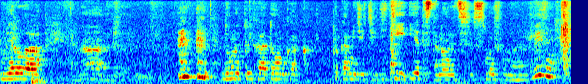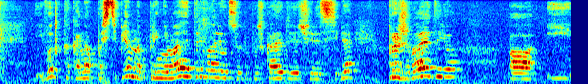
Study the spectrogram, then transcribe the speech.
умерла, она э, думает только о том, как прокормить этих детей, и это становится смыслом ее жизни. И вот как она постепенно принимает революцию, пропускает ее через себя, проживает ее, а, и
